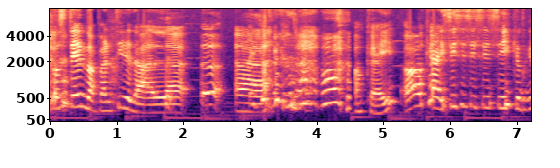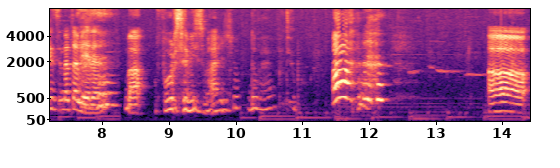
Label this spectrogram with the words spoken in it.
Lo stendo a partire dal... eh, ok, ok, sì, sì, sì, sì, sì, credo che sia andata bene. Ma forse mi sbaglio. Dov'è? Oddio. Ah! Oh,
